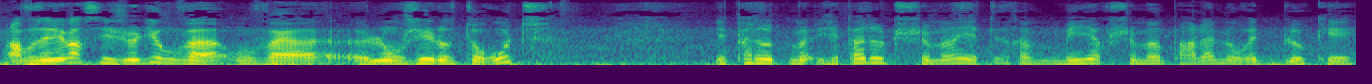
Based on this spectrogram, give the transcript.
Alors vous allez voir, c'est joli. On va, on va longer l'autoroute. Il n'y a pas d'autre chemin, il y a peut-être un meilleur chemin par là, mais on va être bloqué.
